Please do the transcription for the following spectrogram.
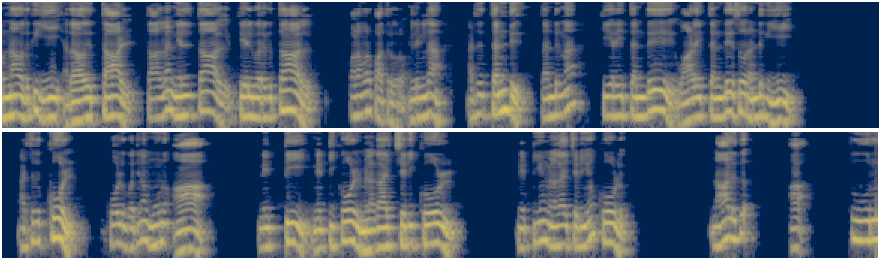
ஒன்றாவதுக்கு இ அதாவது தாள். தாள்னா நெல் தாள் கேழ்வரகு தாள். பல முறை பார்த்துருக்குறோம் இல்லைங்களா? அடுத்தது தண்டு. தண்டுனா கீரை தண்டு வாழைத்தண்டு ஸோ ரெண்டுக்கு இ அடுத்தது கோல். கோலுக்கு பார்த்தீங்கன்னா மூணு ஆ. நெட்டி. நெட்டிக்கோல் மிளகாய் செடி கோல் நெட்டியும் மிளகாய் செடியும் கோல் நாலுக்கு ஆ தூரு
